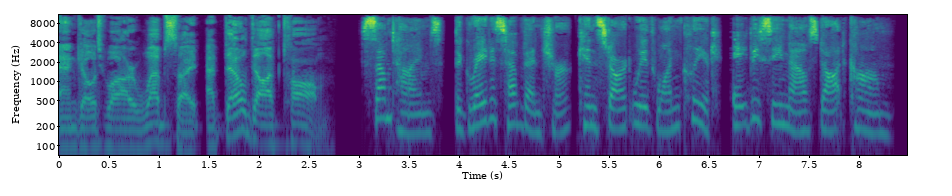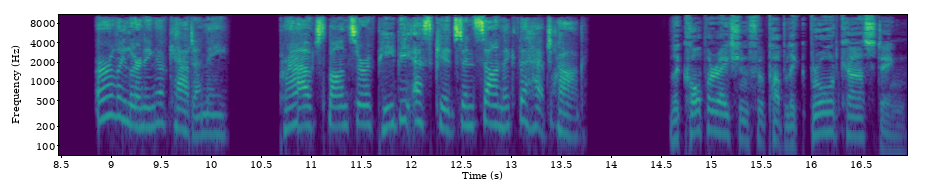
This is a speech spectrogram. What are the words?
And go to our website at Dell.com. Sometimes, the greatest adventure can start with one click. abcmouse.com. Early Learning Academy. Proud sponsor of PBS Kids and Sonic the Hedgehog. The Corporation for Public Broadcasting,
